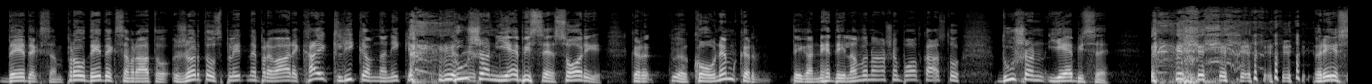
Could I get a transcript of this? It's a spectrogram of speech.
Dedek sem, prav dedek sem rato, žrtev spletne prevare, kaj klikam na neke dušan jebi se, sorry, ker eh, kovnem, ker tega ne delam v našem podkastu, dušan jebi se. Res,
